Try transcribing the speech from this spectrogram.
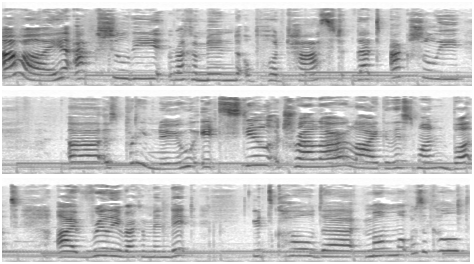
I actually recommend a podcast that actually uh, is pretty new. It's still a trailer like this one, but I really recommend it. It's called, uh, Mom, what was it called?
